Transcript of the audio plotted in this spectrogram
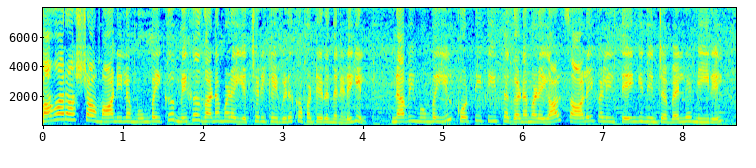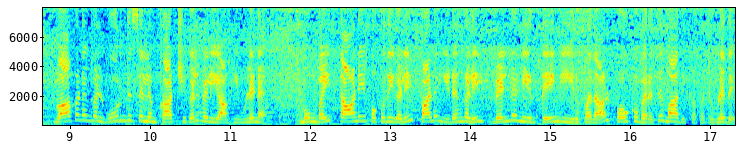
மகாராஷ்டிரா மாநிலம் மும்பைக்கு மிக கனமழை எச்சரிக்கை விடுக்கப்பட்டிருந்த நிலையில் நவி மும்பையில் கொட்டி தீர்த்த கனமழையால் சாலைகளில் தேங்கி நின்ற வெள்ள நீரில் வாகனங்கள் ஊர்ந்து செல்லும் காட்சிகள் வெளியாகியுள்ளன. மும்பை தானே பகுதிகளில் பல இடங்களில் வெள்ள நீர் தேங்கி இருப்பதால் போக்குவரத்து பாதிக்கப்பட்டுள்ளது.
